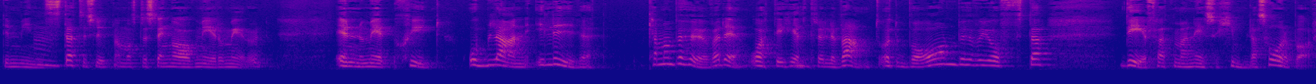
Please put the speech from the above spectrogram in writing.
Det minsta till slut. Man måste stänga av mer och mer. Och ännu mer skydd. Och ibland i livet kan man behöva det och att det är helt relevant. Och ett barn behöver ju ofta det för att man är så himla sårbar.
